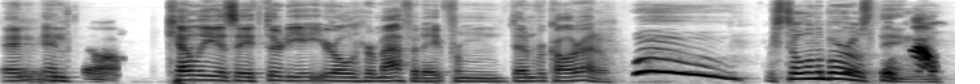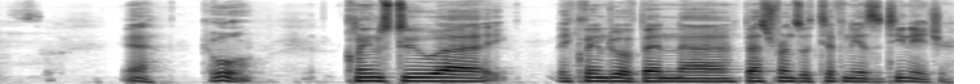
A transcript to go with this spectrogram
And and oh, Kelly is a 38 year old hermaphrodite from Denver, Colorado. Woo! We're still on the Burroughs thing. wow. Yeah. Cool. Claims to uh, they claim to have been uh, best friends with Tiffany as a teenager.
